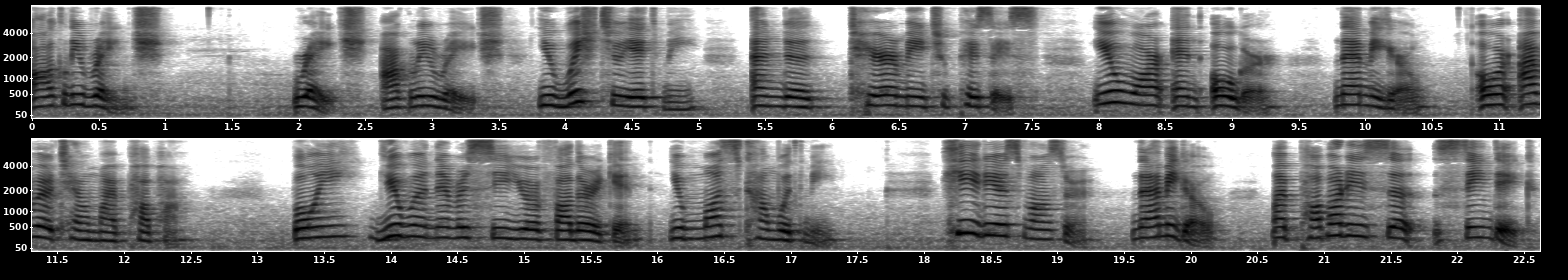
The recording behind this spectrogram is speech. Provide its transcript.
ugly wretch. Rage, ugly rage, you wish to eat me and uh, tear me to pieces. You are an ogre. Let me go, or I will tell my papa. Boy, you will never see your father again. You must come with me. Hideous monster, let me go. My papa is a syndic.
